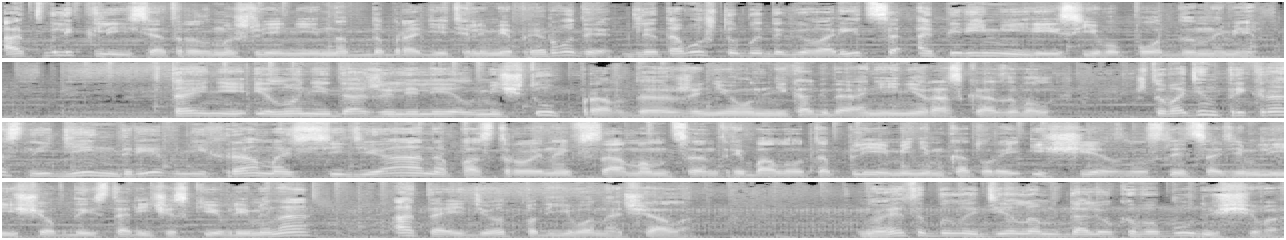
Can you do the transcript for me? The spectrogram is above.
отвлеклись от размышлений над добродетелями природы для того, чтобы договориться о перемирии с его подданными. В тайне Илоний даже лелеял мечту, правда, жене он никогда о ней не рассказывал – что в один прекрасный день древний храм Ассидиана, построенный в самом центре болота племенем, которое исчезло с лица земли еще в доисторические времена, отойдет под его начало. Но это было делом далекого будущего.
